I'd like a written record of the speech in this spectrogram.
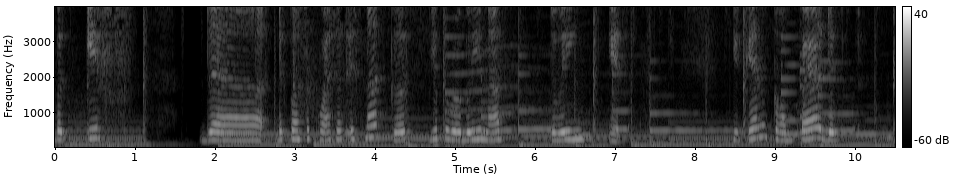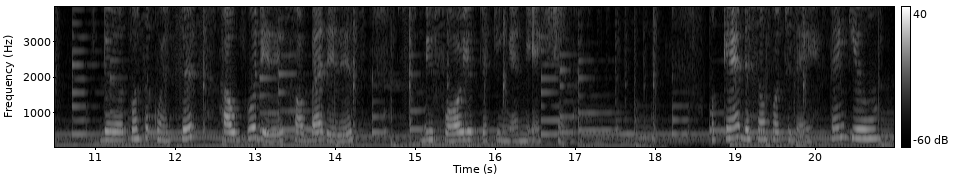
but if the the consequences is not good you probably not doing it. You can compare the the consequences how good it is how bad it is before you taking any action. Okay that's all for today. Thank you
